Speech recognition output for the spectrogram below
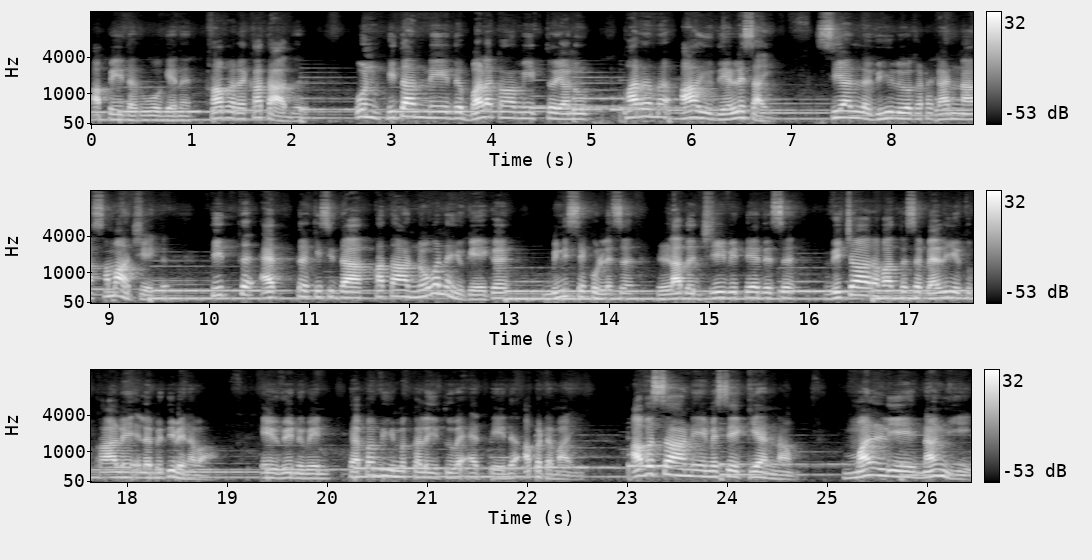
අපේ දරුවෝ ගැන කවර කතාද. උන් හිතන්නේද බලකාමීත්ව යනු පරම ආයුදය ලෙසයි. සියල්ල විහිළුවකට ගන්නා සමාජයක තිත්ත ඇත්ත කිසිදා කතා නොවන යුගයක මිනිස්සෙකු ලෙස ලද ජීවිතය දෙස විචාරවත් ලෙස බැලිය යුතු කාලය එළබෙති වෙනවා. ඒ වෙනුවෙන් කැපවීම කළ යුතුව ඇත්තේද අපටමයි. අවසානයේ මෙසේ කියන්නම්. මල්ලියේ නංගියේ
